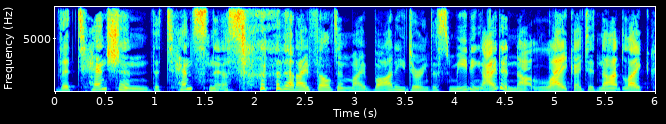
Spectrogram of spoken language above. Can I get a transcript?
the tension, the tenseness that I felt in my body during this meeting, I did not like. I did not like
